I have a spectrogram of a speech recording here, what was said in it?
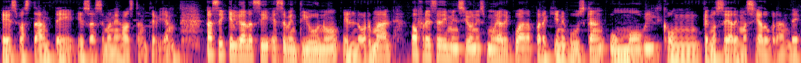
Es bastante, esa se maneja bastante bien. Así que el Galaxy S21, el normal, ofrece dimensiones muy adecuadas para quienes buscan un móvil con, que no sea demasiado grande.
